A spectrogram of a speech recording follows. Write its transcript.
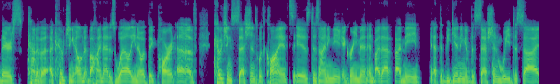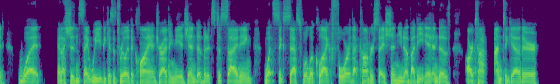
There's kind of a, a, coaching element behind that as well. You know, a big part of coaching sessions with clients is designing the agreement. And by that, I mean at the beginning of the session, we decide what and I shouldn't say we because it's really the client driving the agenda, but it's deciding what success will look like for that conversation. You know, by the end of our time together,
